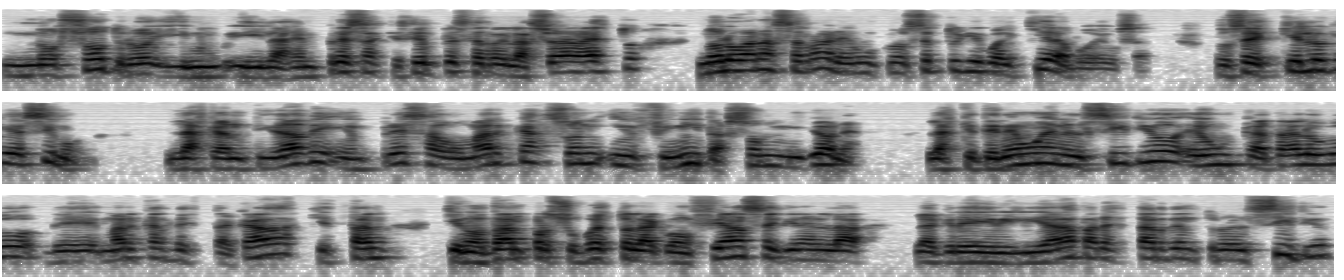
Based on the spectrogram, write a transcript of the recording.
nosotros y, las empresas que siempre se relacionan a esto, no lo van a cerrar, es un concepto que cualquiera puede usar. Entonces, ¿qué es lo que decimos? La cantidad de empresas o marcas son infinitas, son millones. Las que tenemos en el sitio es un catálogo de marcas destacadas que, están, que nos dan, por supuesto, la confianza y tienen la, credibilidad para estar dentro del sitio.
